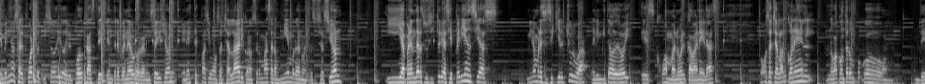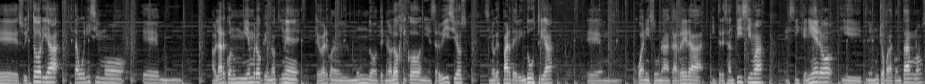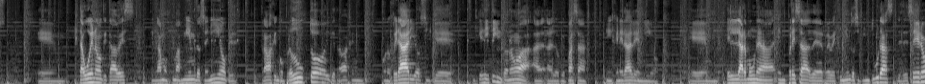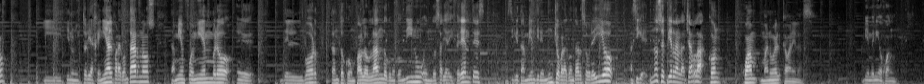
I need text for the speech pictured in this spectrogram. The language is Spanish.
Bienvenidos al cuarto episodio del podcast de Entrepreneur Organization. En este espacio vamos a charlar y conocer más a los miembros de nuestra asociación y aprender sus historias y experiencias. Mi nombre es Ezequiel Churba, el invitado de hoy es Juan Manuel Cabanelas. Vamos a charlar con él, nos va a contar un poco de su historia. Está buenísimo eh, hablar con un miembro que no tiene que ver con el mundo tecnológico ni de servicios, sino que es parte de la industria. Eh, Juan hizo una carrera interesantísima, es ingeniero y tiene mucho para contarnos. Eh, está bueno que cada vez tengamos más miembros en IO que trabajen con producto y que trabajen con operarios y que, es distinto ¿no? a lo que pasa en general en IO. Eh, él armó una empresa de revestimientos y pinturas desde cero y tiene una historia genial para contarnos. También fue miembro eh, del board tanto con Pablo Orlando como con Dinu en dos áreas diferentes. Así que también tiene mucho para contar sobre IO. Así que no se pierdan la charla con Juan Manuel Cabanelas. Bienvenido Juan.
